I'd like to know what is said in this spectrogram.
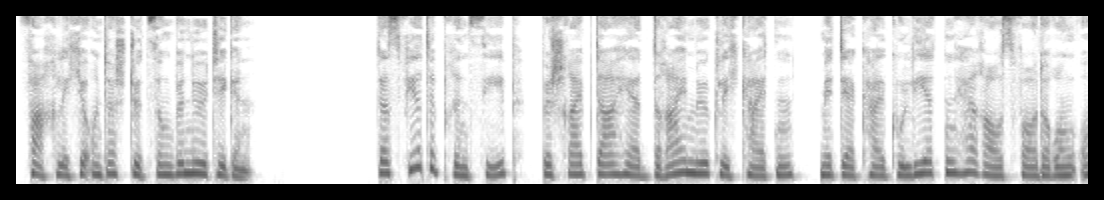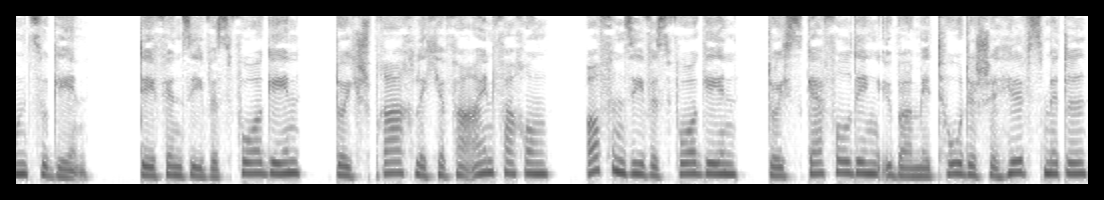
fachliche Unterstützung benötigen. Das vierte Prinzip beschreibt daher drei Möglichkeiten, mit der kalkulierten Herausforderung umzugehen. Defensives Vorgehen durch sprachliche Vereinfachung, offensives Vorgehen durch Scaffolding über methodische Hilfsmittel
